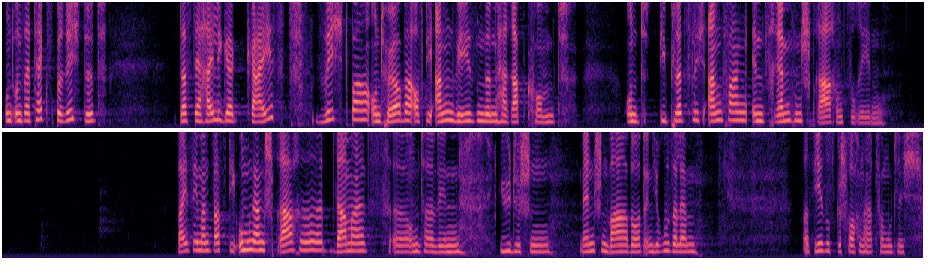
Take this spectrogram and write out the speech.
Und unser Text berichtet, dass der Heilige Geist sichtbar und hörbar auf die Anwesenden herabkommt und die plötzlich anfangen, in fremden Sprachen zu reden. Weiß jemand, was die Umgangssprache damals äh, unter den jüdischen Menschen war, dort in Jerusalem? Was Jesus gesprochen hat, vermutlich.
